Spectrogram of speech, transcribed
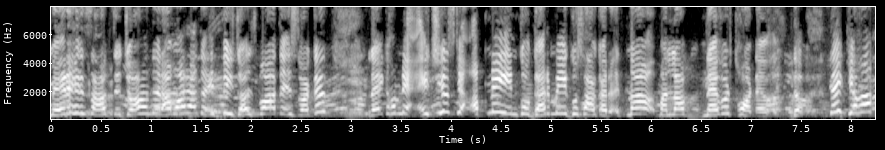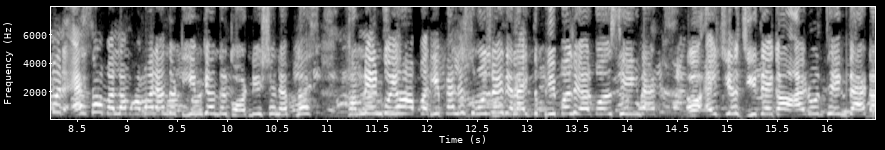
मेरे हिसाब से जो अंदर हमारे अंदर इतनी जज्बात है इस वक्त। लाइक हमने एजीएस के इनको घर में ही घुसा कर इतना मतलब नेवर थॉट है। लाइक यहाँ पर ऐसा मतलब हमारे अंदर टीम के अंदर कोऑर्डिनेशन है। प्लस हमने इनको यहाँ पर ये पहले सोच रहे थे like the people here was saying that AGS जीतेगा। I don't think that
